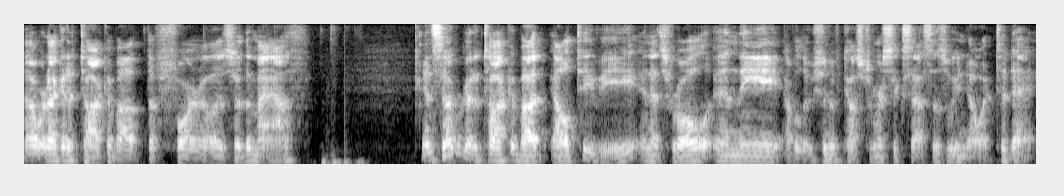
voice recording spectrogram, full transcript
Uh, we're not going to talk about the formulas or the math. Instead, we're going to talk about LTV and its role in the evolution of customer success as we know it today.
